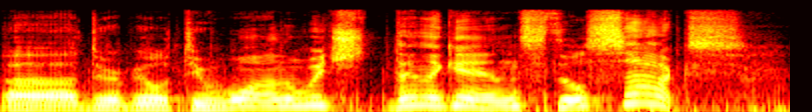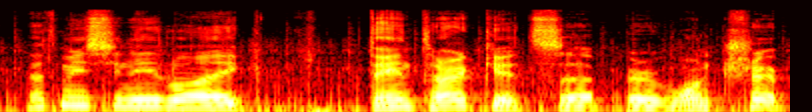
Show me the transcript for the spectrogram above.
uh, durability 1, which then again still sucks. That means you need like 10 tire kits uh, per one trip.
